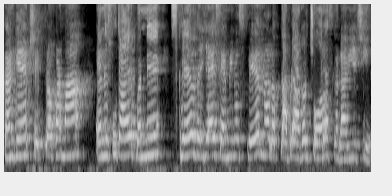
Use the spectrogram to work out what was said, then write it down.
કારણ કે ક્ષેત્રફળમાં એને શું થાય? બંને સ્ક્વેર થઈ જાય. સેમીનો સ્ક્વેર ન લખતા આપણે આગળ ચોરસ લગાવીએ છીએ.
